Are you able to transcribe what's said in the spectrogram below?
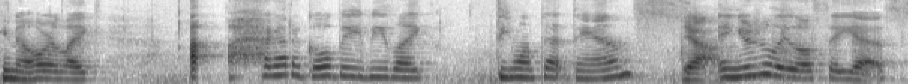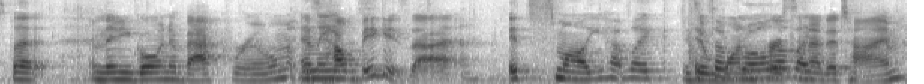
You know, or like, I, I gotta go, baby. Like, do you want that dance? Yeah. And usually they'll say yes, but And then you go in a back room. And how just- big is that? it's small. You have like, Is it's it a one person like- at a time?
